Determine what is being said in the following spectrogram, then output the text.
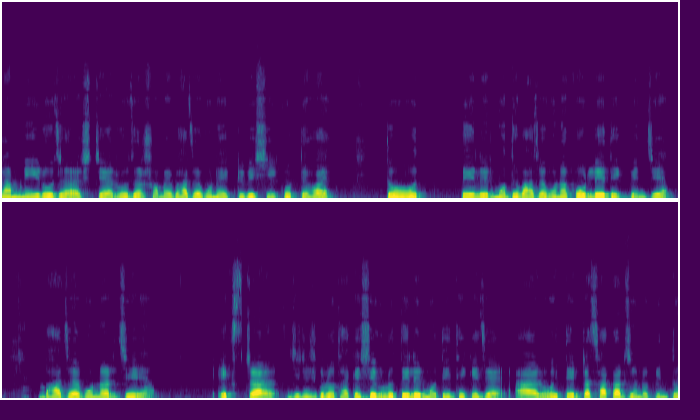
সামনেই রোজা আসছে, আর রোজার সময় ভাজাগুনা একটু বেশি করতে হয়। তো তেলের মধ্যে ভাজাগুনা করলে দেখবেন যে ভাজাগুনার যে এক্সট্রা জিনিসগুলো থাকে সেগুলো তেলের মধ্যেই থেকে যায়। আর ওই তেলটা ছাকার জন্য কিন্তু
